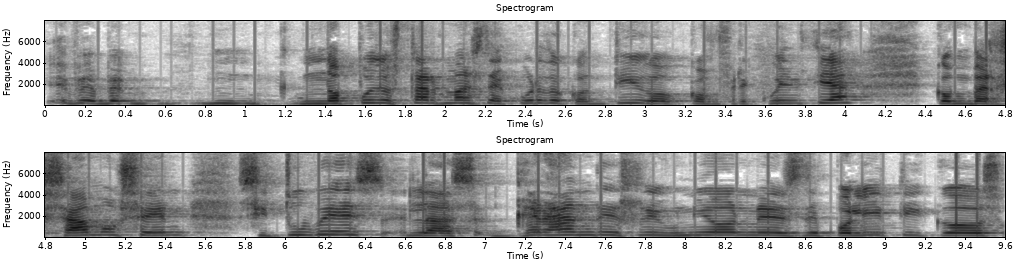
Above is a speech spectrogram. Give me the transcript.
Eh, no puedo estar más de acuerdo contigo. Con frecuencia conversamos en si tú ves las grandes reuniones de políticos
